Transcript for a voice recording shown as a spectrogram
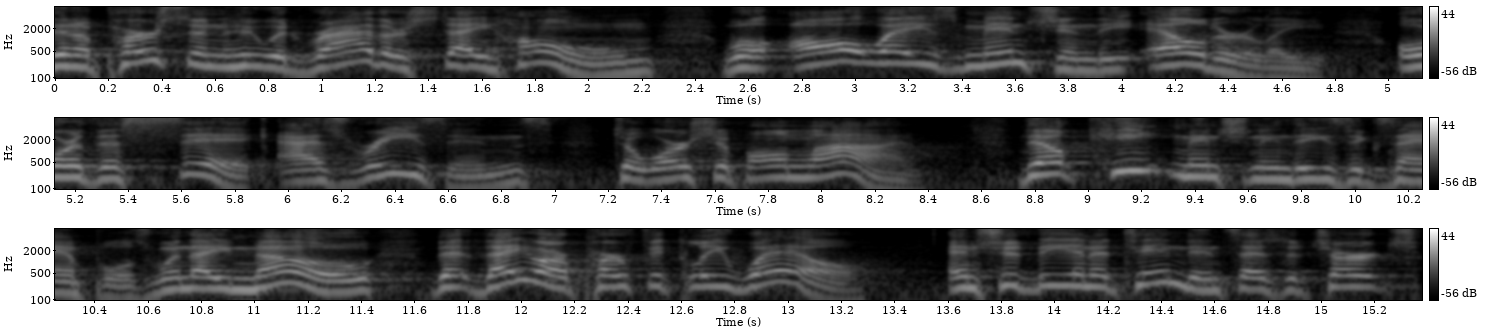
then a person who would rather stay home will always mention the elderly or the sick as reasons to worship online. They'll keep mentioning these examples when they know that they are perfectly well and should be in attendance as the church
